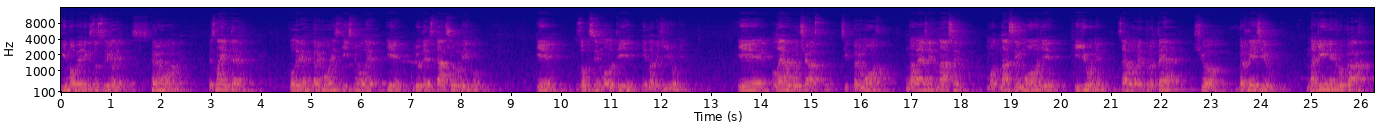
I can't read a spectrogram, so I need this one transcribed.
і новий рік зустріли з перемогами. Ви знаєте, коли перемоги здійснювали і люди старшого віку, і зовсім молоді, і навіть юні. І левову частку цих перемог належить нашим, нашій молоді і юним. Це говорить про те, що Бердичів в надійних руках,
